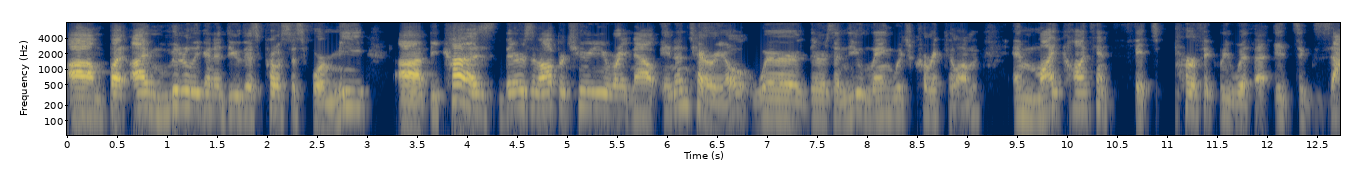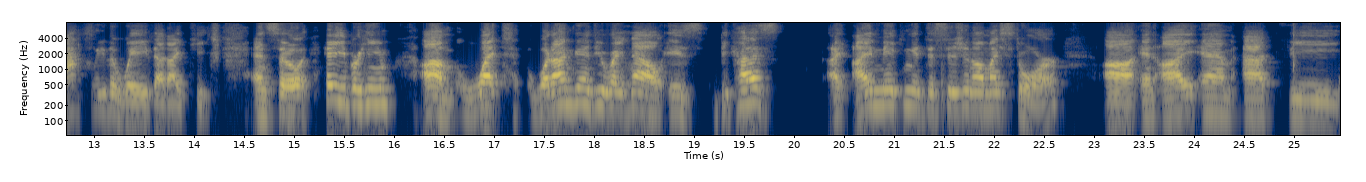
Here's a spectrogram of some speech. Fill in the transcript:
um, but I'm literally going to do this process for me uh, because there's an opportunity right now in Ontario where there's a new language curriculum, and my content fits perfectly with it. It's exactly the way that I teach. And so, hey Ibrahim, um, what what I'm going to do right now is because I, I'm making a decision on my store. Uh, and I am at the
